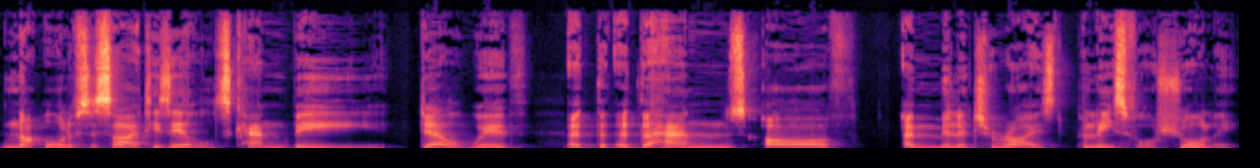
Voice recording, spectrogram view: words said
not all of society's ills can be dealt with at the, at the hands of a militarized police force, surely.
